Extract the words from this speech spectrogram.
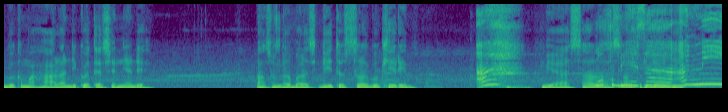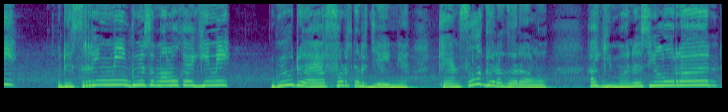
gue kemahalan di quotationnya deh. Langsung gak balas gitu setelah gue kirim. Biasa lo lah selalu terjadi. kebiasaan nih. Udah sering nih gue sama lo kayak gini. Gue udah effort ngerjainnya. Cancel gara-gara lo. Ah gimana sih lo Ran?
